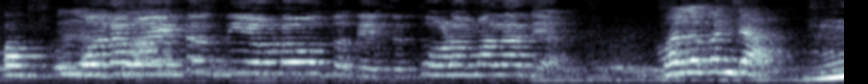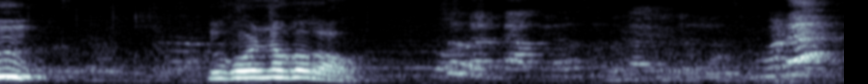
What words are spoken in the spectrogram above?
मला माहितच नाही एवढं होतं त्याचं. थोडं मला द्या. मला पण द्या. हम्म. तू गोड नको खाऊ. थोडं टाकलं असं काय केलं? थोडं?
